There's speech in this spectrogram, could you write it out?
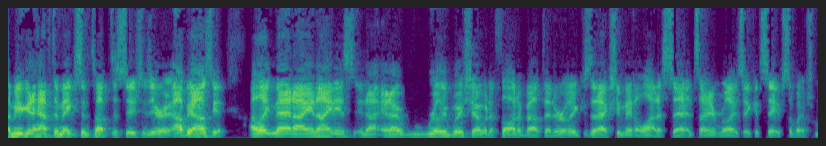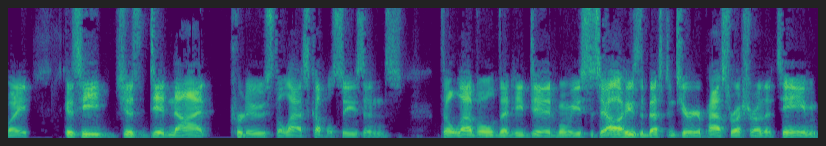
I mean, you're going to have to make some tough decisions here. I'll be honest with you. I like Matt Ioannidis, and I, and I really wish I would have thought about that early because it actually made a lot of sense. I didn't realize they could save so much money because he just did not produce the last couple seasons the level that he did when we used to say, "Oh, he's the best interior pass rusher on the team."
